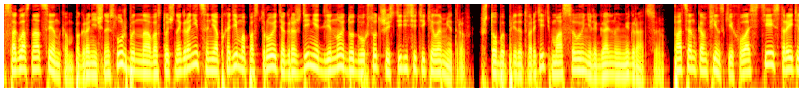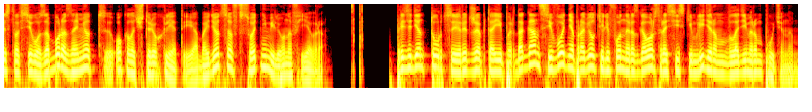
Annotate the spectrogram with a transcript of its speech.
Согласно оценкам пограничной службы, на восточной границе необходимо построить ограждение длиной до 260 километров, чтобы предотвратить массовую нелегальную миграцию. По оценкам финских властей строительство всего забора займет около четырех лет и обойдется в сотни миллионов евро. Президент Турции Реджеп Таип Эрдоган сегодня провел телефонный разговор с российским лидером Владимиром Путиным.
